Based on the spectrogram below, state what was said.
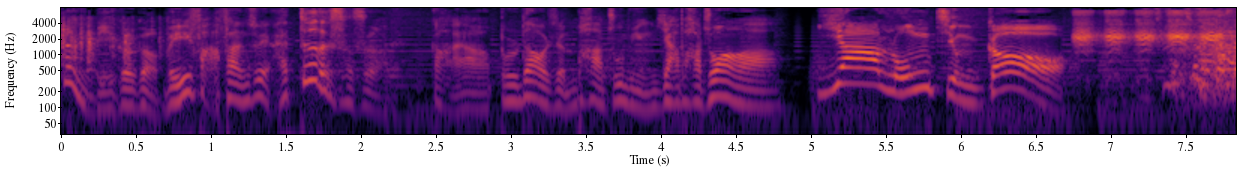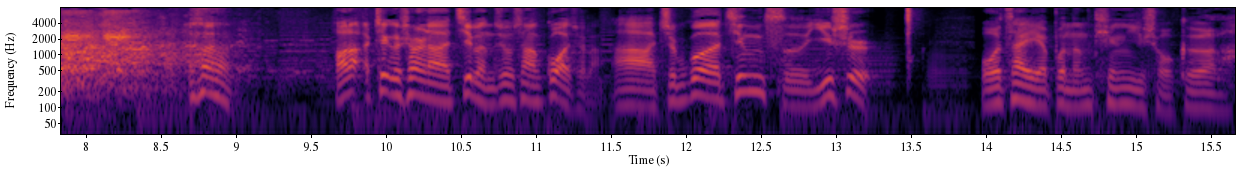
这逼哥哥违法犯罪还嘚嘚瑟瑟的干啥呀？不知道人怕猪鸣，鸭怕壮啊！鸭龙警告。好了，这个事儿呢，基本就算过去了啊。只不过经此一事，我再也不能听一首歌了。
